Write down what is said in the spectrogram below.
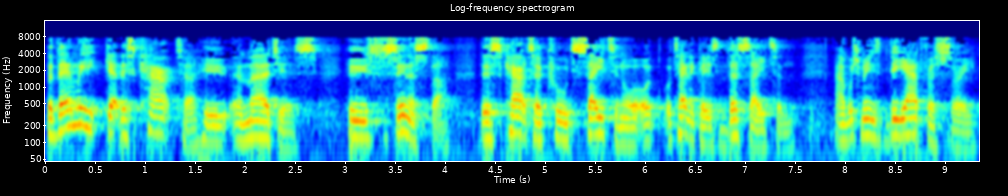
But then we get this character who emerges, who's sinister. This character called Satan, or, or, technically it's the Satan uh, which means the adversary,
